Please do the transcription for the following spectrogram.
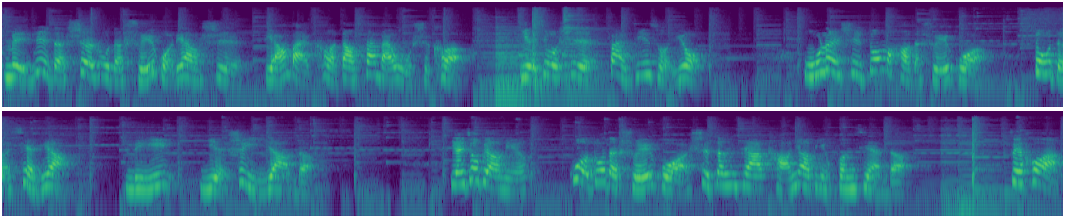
每日的摄入的水果量是两百克到三百五十克，也就是半斤左右。无论是多么好的水果，都得限量，梨也是一样的。研究表明，过多的水果是增加糖尿病风险的。最后啊，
